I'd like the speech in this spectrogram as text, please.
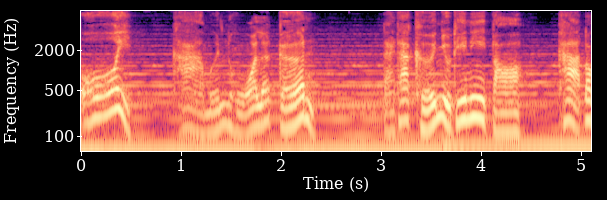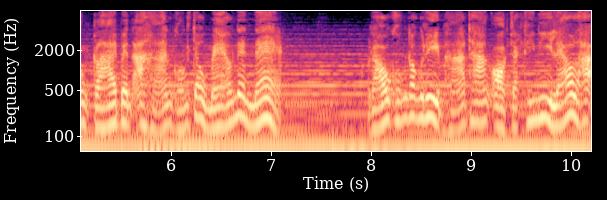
โอ้ยข้ามึนหัวเหลือเกิน แต่ถ้าขืนอยู่ที่นี่ต่อข้าต้องกลายเป็นอาหารของเจ้าแมวแน่ๆ เราคงต้องรีบหาทางออกจากที่นี่แล้วล่ะ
